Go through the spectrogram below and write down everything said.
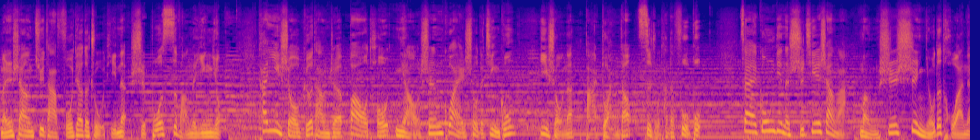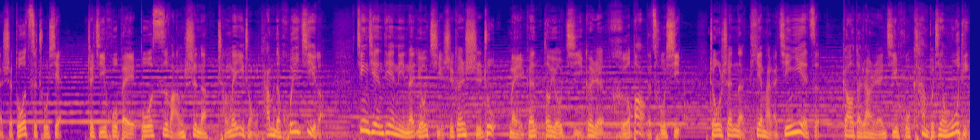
门上巨大浮雕的主题呢是波斯王的英勇，他一手格挡着豹头鸟身怪兽的进攻，一手呢把短刀刺入他的腹部。在宫殿的石阶上啊，猛狮试牛的图案呢是多次出现，这几乎被波斯王室呢成为一种他们的徽记了。觐见殿里呢有几十根石柱，每根都有几个人合抱的粗细，周身呢贴满了金叶子，高得让人几乎看不见屋顶。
